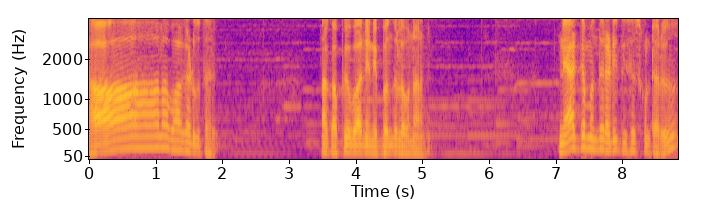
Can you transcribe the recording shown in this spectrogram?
చాలా బాగా అడుగుతారు. నాకు అప్పు ఇవ్వాలి నేను ఇబ్బందుల్లో ఉన్నానని. నేగ్గా మంది రెడీ తీసేసుకుంటారు.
